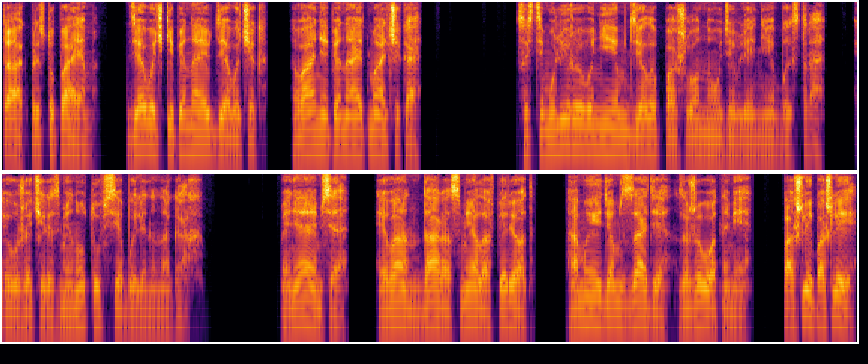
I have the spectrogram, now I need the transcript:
Так, приступаем. Девочки пинают девочек, Ваня пинает мальчика. Со стимулированием дело пошло на удивление быстро, и уже через минуту все были на ногах. Меняемся. Иван, Дара, смело вперед, а мы идем сзади, за животными. Пошли, пошли.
